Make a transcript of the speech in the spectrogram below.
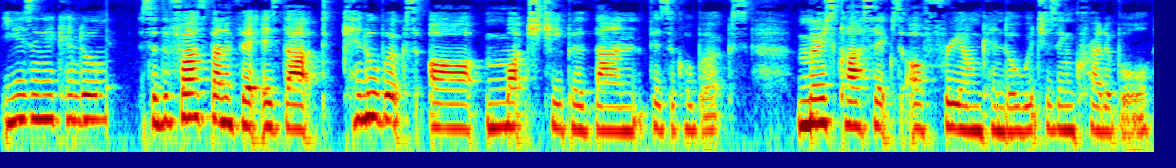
using a Kindle. So the first benefit is that Kindle books are much cheaper than physical books. Most classics are free on Kindle, which is incredible,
